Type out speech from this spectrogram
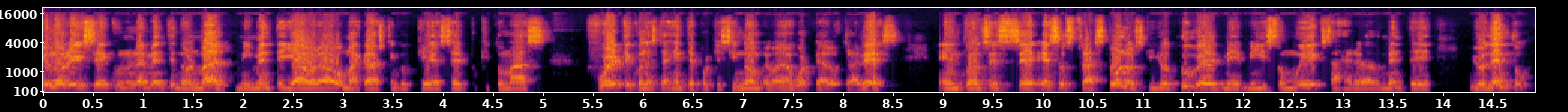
yo no regresé con una mente normal. Mi mente ya ahora, oh my gosh, tengo que ser un poquito más fuerte con esta gente porque si no me van a golpear otra vez. Entonces, eh, esos trastornos que yo tuve me, me, hizo muy exageradamente violento,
